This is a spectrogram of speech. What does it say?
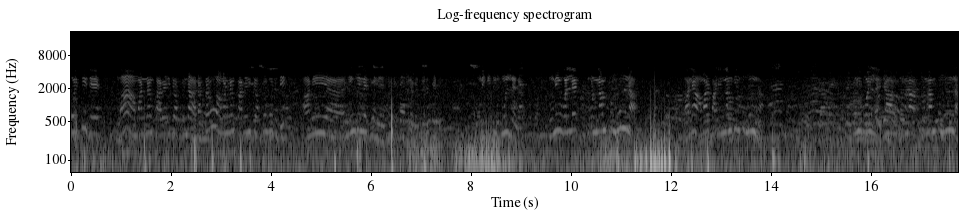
বলছি যে, মা, আমার নাম কাবেরী চক্র না, ডাক্তারবাবু, আমার নাম কাবেরী চক্রবর্তী আমি ইউরিনের জন্য এসেছি প্রবলেমের জন্য পেটে তুমি কিছু শুনলে না তুমি বললে তোর নাম তো মুন্না মানে আমার বাড়ির নাম কিন্তু মুন্না তুমি বললে যে আ, তোর নাম তোর নাম তো মুন্না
